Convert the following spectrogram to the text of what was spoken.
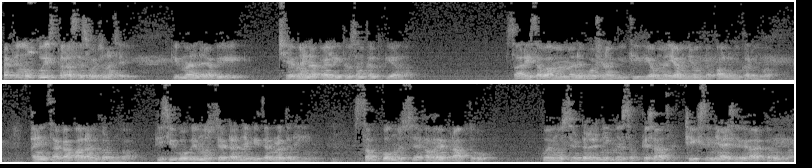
कहते हैं उसको इस तरह से सोचना चाहिए कि मैंने अभी छह महीना पहले ही तो संकल्प किया था। सारी सभा में मैंने घोषणा की थी कि अब मैं यम नियम का पालन करूँगा, अहिंसा का पालन करूँगा। किसी को भी मुझसे डरने की ज़रूरत नहीं है। सबको मुझसे अभय प्राप्त हो। कोई मुझसे डरे नहीं, मैं सबके साथ ठीक से न्याय से व्यवहार करूँगा।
